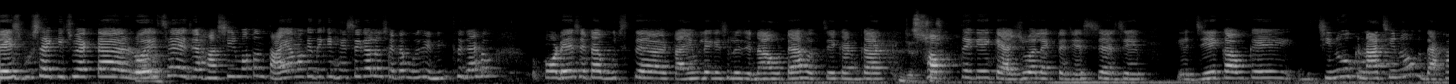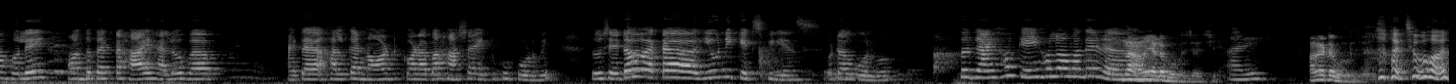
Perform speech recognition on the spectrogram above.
বেশভূষায়। কিছু একটা রয়েছে যে হাসির মতন তাই আমাকে দেখে হেসে গেল সেটা বুঝিনি। তো যাই হোক পরে সেটা বুঝতে টাইম লেগেছিল যে না ওটা হচ্ছে এখানকার. সব থেকে ক্যাজুয়াল একটা জেস্টার যে যে কাউকে চিনুক না চিনুক দেখা হলেই অন্তত একটা হাই হ্যালো বা একটা হালকা নট করা বা হাসা এটুকু করবে। তো সেটাও একটা ইউনিক এক্সপিরিয়েন্স ওটাও বলব। তো যাই হোক এই হলো আমাদের না আমি একটা বলতে চাইছি। আরে। আমি একটা বলতে চাইছি আচ্ছা বল।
